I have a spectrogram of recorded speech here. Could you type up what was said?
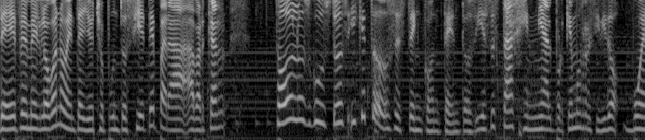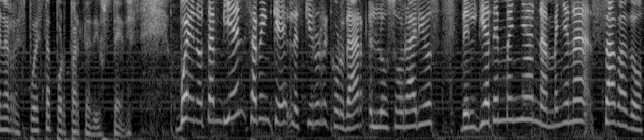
de FM Globo 98.7 para abarcar todos los gustos y que todos estén contentos. Y esto está genial porque hemos recibido buena respuesta por parte de ustedes. Bueno, también saben que les quiero recordar los horarios del día de mañana, mañana sábado.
